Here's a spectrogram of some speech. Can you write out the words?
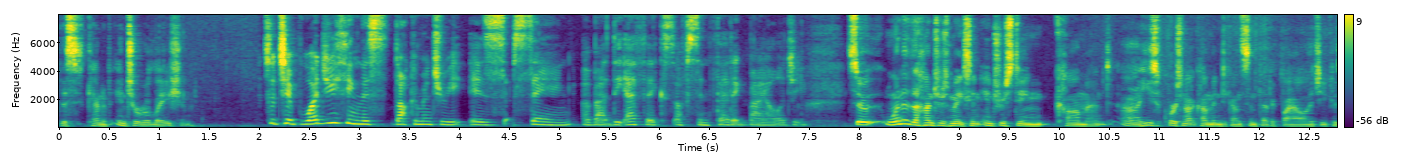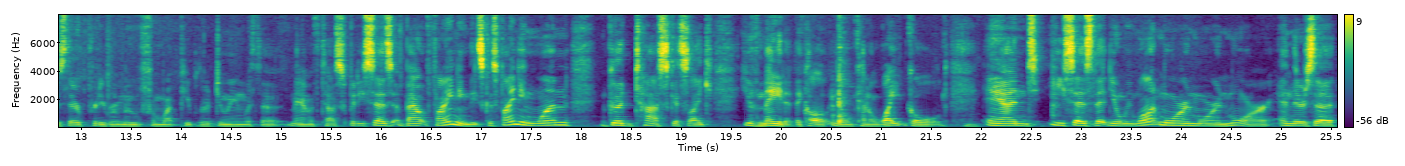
this kind of interrelation. So, Chip, what do you think this documentary is saying about the ethics of synthetic biology? So one of the hunters makes an interesting comment. Uh, he's of course not commenting on synthetic biology because they're pretty removed from what people are doing with the mammoth tusk. But he says about finding these because finding one good tusk, it's like you've made it. They call it you know kind of white gold. And he says that you know we want more and more and more. And there's a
